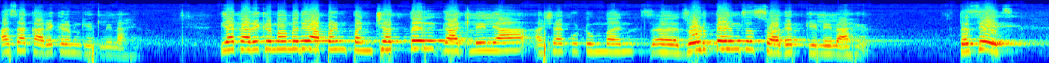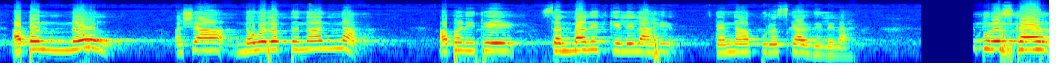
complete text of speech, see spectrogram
असा कार्यक्रम घेतलेला आहे. या कार्यक्रमामध्ये आपण पंच्याहत्तर गाठलेल्या अशा कुटुंबांचं जोडप्यांचं स्वागत केलेलं आहे. तसेच आपण नऊ अशा नवरत्नांना आपण इथे सन्मानित केलेला आहे. त्यांना पुरस्कार दिलेला आहे. पुरस्कार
